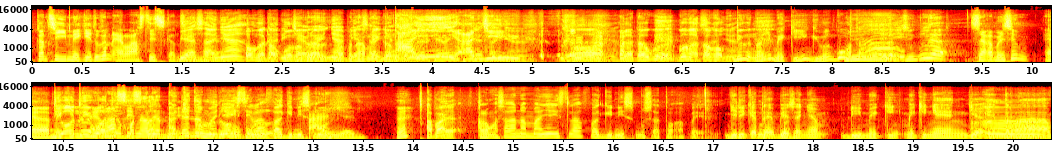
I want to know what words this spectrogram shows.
kan si meki itu kan elastis kan. biasanya Oh, nggak tahu, dari gua nggak pernah- ceweknya nggak pernah megang. Tai anjing. Oh, gak tau gue, gue gak tau kok. Dia nanya Meki gimana, gue gak tau. Jadi enggak secara medis eh, meki itu one yang elastis pernah kan. lihat Ada Begitu lu namanya istilah vaginismus. Hah? Apa? Kalau nggak salah namanya istilah vaginismus atau apa ya? Jadi katanya biasanya di making makingnya yang yang keram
